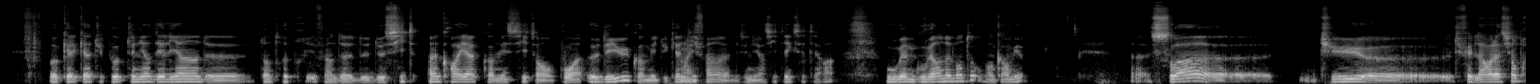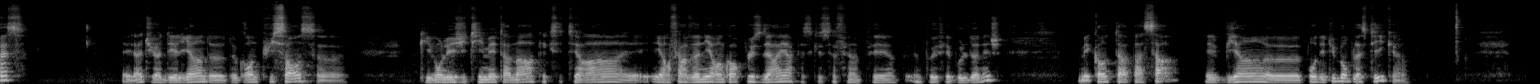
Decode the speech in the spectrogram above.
auquel cas tu peux obtenir des liens de, d'entreprises, enfin de, sites incroyables comme les sites en .edu, comme éducatif, hein, les universités, etc., ou même gouvernementaux, encore mieux. soit euh, tu, fais de la relation presse. Et là, tu as des liens de, grande puissance euh, qui vont légitimer ta marque, etc. Et, en faire venir encore plus derrière, parce que ça fait un peu, un peu effet boule de neige. Mais quand tu n'as pas ça, eh bien, euh, pour des tubes en plastique,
